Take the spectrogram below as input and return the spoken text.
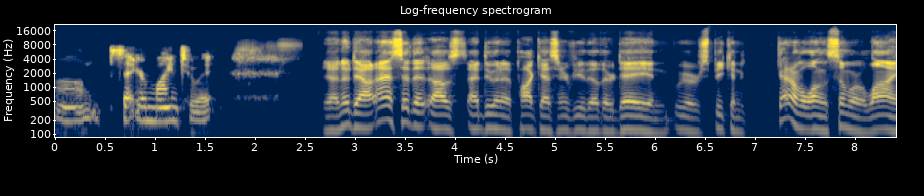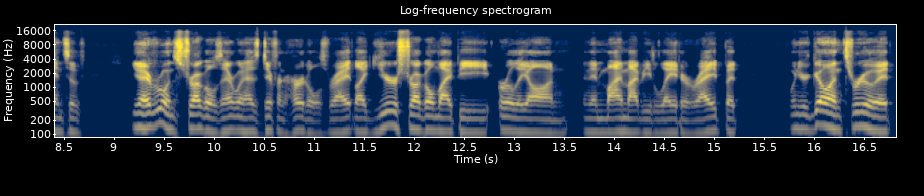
um, set your mind to it yeah, no doubt. I said that I was doing a podcast interview the other day, and we were speaking kind of along the similar lines of, you know, everyone struggles and everyone has different hurdles, right? Like your struggle might be early on, and then mine might be later, right? But when you're going through it,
